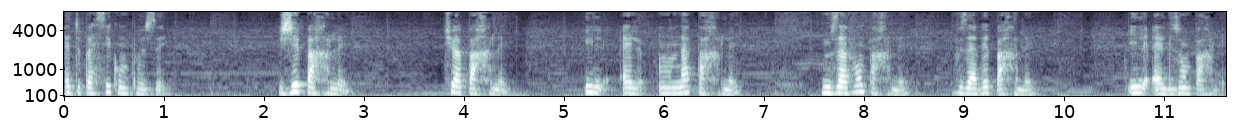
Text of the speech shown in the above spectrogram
at the passé composé. J'ai parlé, tu as parlé, il, elle, on a parlé, nous avons parlé, vous avez parlé, ils, elles ont parlé.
